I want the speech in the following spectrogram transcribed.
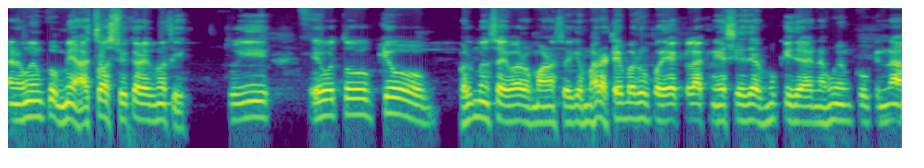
અને હું એમ કહું, મેં હાથવા સ્વીકારેલું નથી. તો એ એવો તો કયો ભલમનસાઈ વાળો માણસ હોય કે મારા ટેબલ ઉપર એક લાખ ને એંસી હજાર મૂકી જાય અને હું એમ કહું કે ના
